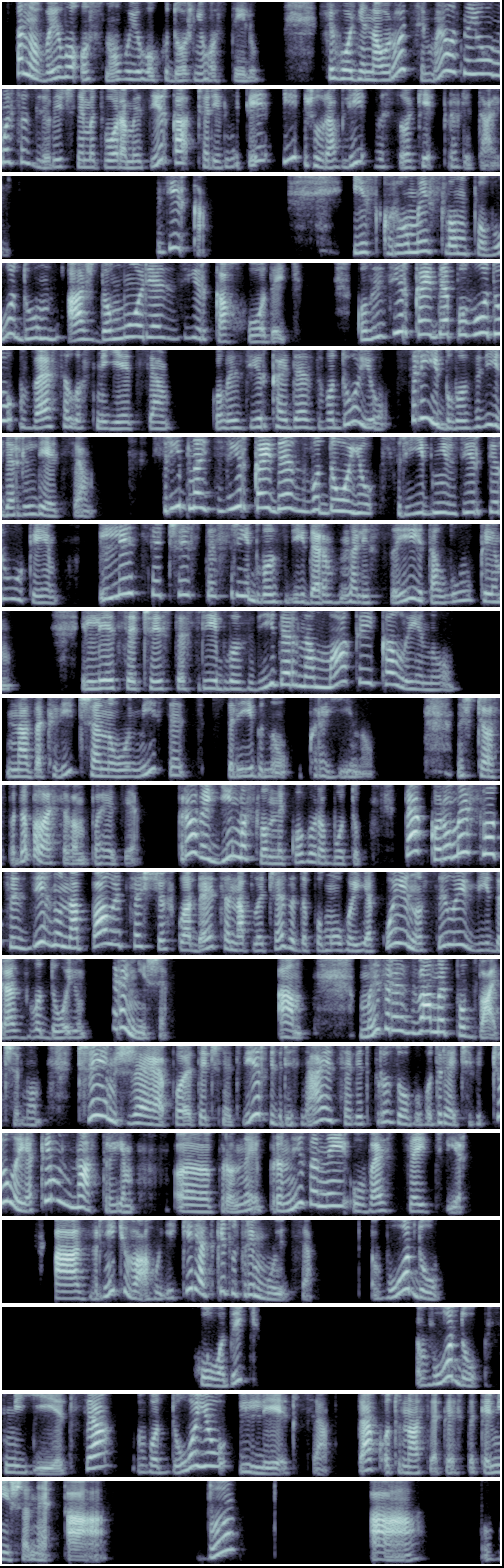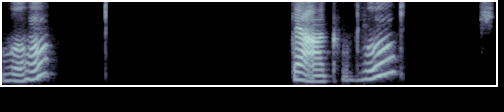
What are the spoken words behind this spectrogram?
становило основу його художнього стилю. Сьогодні на уроці ми ознайомимося з ліричними творами зірка, чарівники і журавлі високі пролітають. Зірка. Із коромислом по воду аж до моря зірка ходить. Коли зірка йде по воду, весело сміється. Коли зірка йде з водою, срібло з відер лється. Срібна зірка йде з водою, срібні в зірки руки. Лється чисте срібло з відер на ліси та луки. Лється чисте срібло з відер на маки й калину, на заквітчену у місяць срібну Україну. Ну що, сподобалася вам поезія? Проведімо словникову роботу. Так, коромисло це зігнуна палиця, що складеться на плече, за допомогою якої носили відра з водою раніше. А ми зараз з вами побачимо, чим же поетичний твір відрізняється від прозового. До речі, відчули, яким настроєм е, пронизаний увесь цей твір. А зверніть увагу, які рядки тут римуються. Воду ходить, воду сміється, водою лється. Так, от у нас якесь таке мішане А, В, А, В, так, В.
